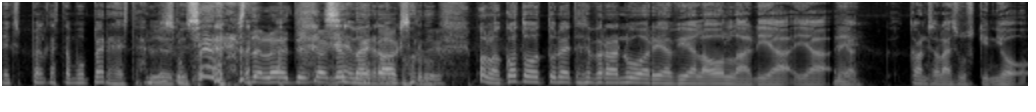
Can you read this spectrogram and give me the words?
eikö pelkästään mun perheestä löytyy? Sun perheestä löytyy sen verran 20. Me ollaan kotoutuneita, sen verran nuoria vielä ollaan ja, ja, niin. ja kansalaisuuskin joo.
